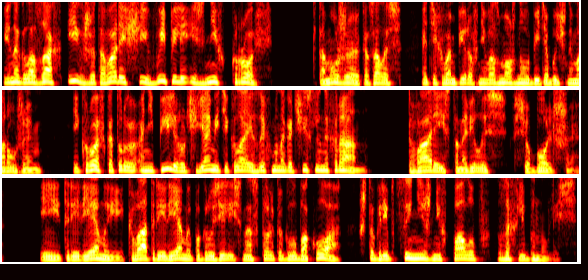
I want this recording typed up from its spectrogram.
и на глазах их же товарищей выпили из них кровь. К тому же, казалось, этих вампиров невозможно убить обычным оружием и кровь, которую они пили, ручьями текла из их многочисленных ран. Тварей становилось все больше. И триремы, и кватриремы погрузились настолько глубоко, что грибцы нижних палуб захлебнулись.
